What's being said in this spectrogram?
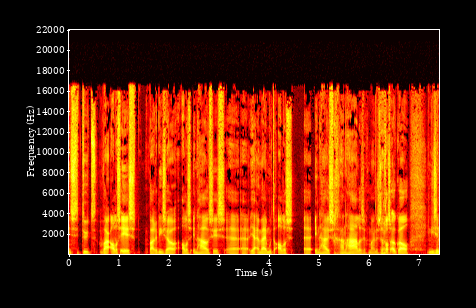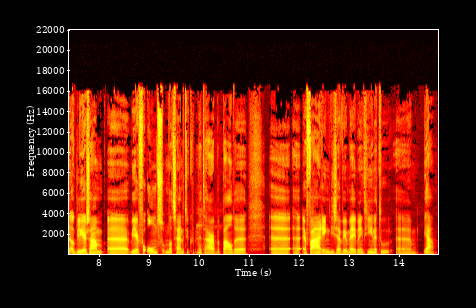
instituut waar alles is, Paradiso, alles in house is. Uh, uh, ja, en wij moeten alles uh, in huis gaan halen, zeg maar. Dus dat Ja. was ook wel in die zin ook leerzaam weer voor ons, omdat zij natuurlijk met haar bepaalde ervaring die zij weer meebrengt hier naartoe, ja,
